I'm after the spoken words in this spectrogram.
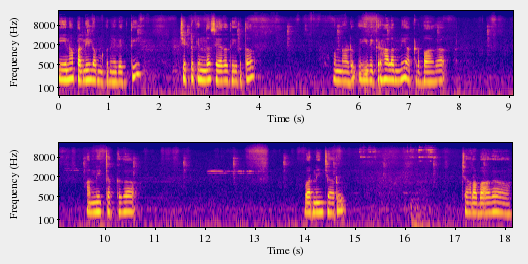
ఈయన పల్లీలు అమ్ముకునే వ్యక్తి చెట్టు కింద సేద తీరుతా ఉన్నాడు. ఈ విగ్రహాలన్నీ అక్కడ బాగా అన్నీ చక్కగా వర్ణించారు. చాలా బాగా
